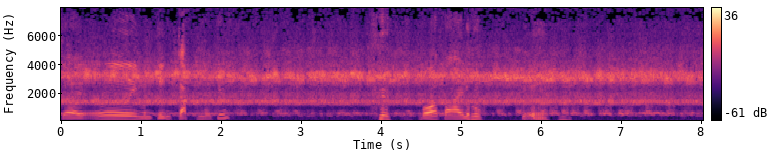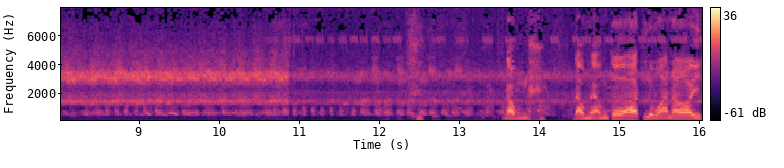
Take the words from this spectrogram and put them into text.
trời ơi, mình tưởng cặp nữa chứ. bó tay luôn. Đồng này đồng này ông cứ ếch luôn anh ơi.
